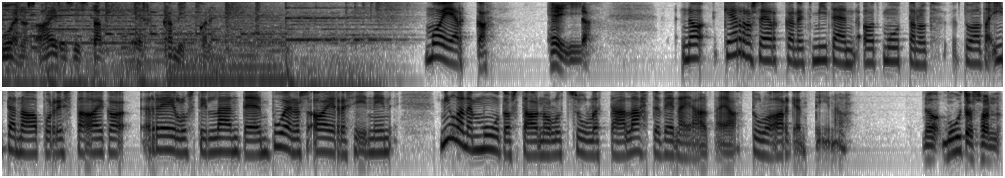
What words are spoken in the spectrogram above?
Buenos Airesista Erkka Mikkonen. Moi Erkka. Hei Ida. No kerro Erkka nyt, miten oot muuttanut tuolta itänaapurista aika reilusti länteen Buenos Airesiin, niin millainen muutosta on ollut sulle tämä lähtö Venäjältä ja tulo Argentiinaan? No muutos on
